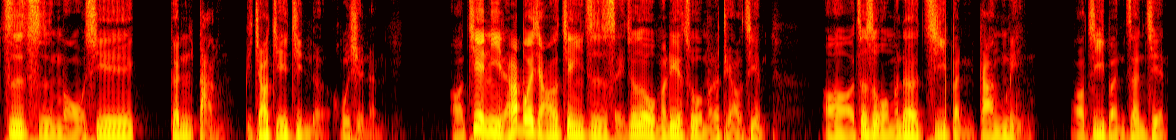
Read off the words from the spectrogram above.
支持某些跟党比较接近的候选人哦，建议的，他不会讲说建议支持谁，就是我们列出我们的条件哦，这是我们的基本纲领。哦，基本证件，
